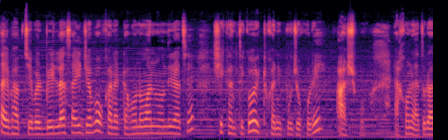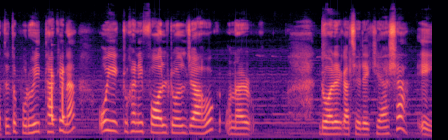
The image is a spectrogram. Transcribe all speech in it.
তাই ভাবছি এবার বিড়লা সাইড যাব, ওখানে একটা হনুমান মন্দির আছে, সেখান থেকেও একটুখানি পুজো করে আসব। এখন এত রাতে তো পুরোহিত থাকে না, ওই একটুখানি ফল টল যা হোক ওনার দুয়ারের কাছে রেখে আসা, এই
